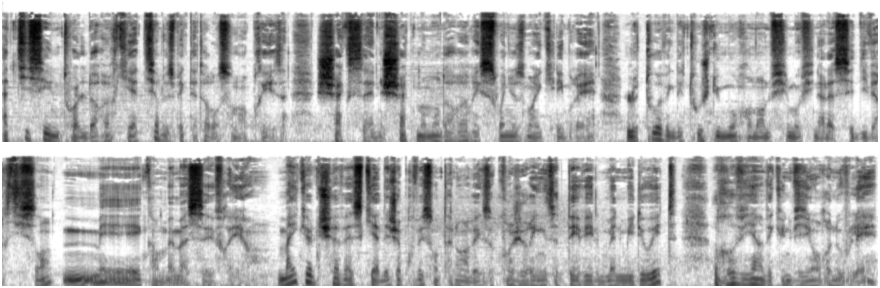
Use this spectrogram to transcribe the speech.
a tissé une toile d'horreur qui attire le spectateur dans son emprise. Chaque scène, chaque moment d'horreur est soigneusement équilibré, le tout avec des touches d'humour rendant le film au final assez divertissant, mais quand même assez effrayant. Michael Chavez, qui a déjà prouvé son talent avec The Conjuring, The Devil Made Me Do It, revient avec une vision renouvelée.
